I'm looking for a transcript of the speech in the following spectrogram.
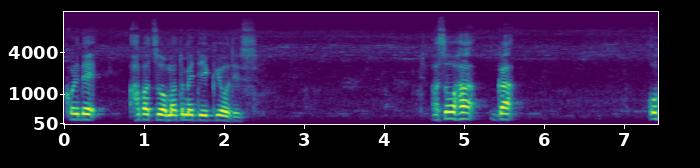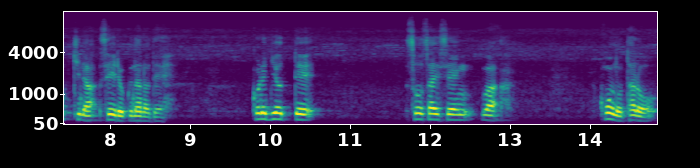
これで派閥をまとめていくようです。麻生派が大きな勢力なのでこれによって総裁選は河野太郎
